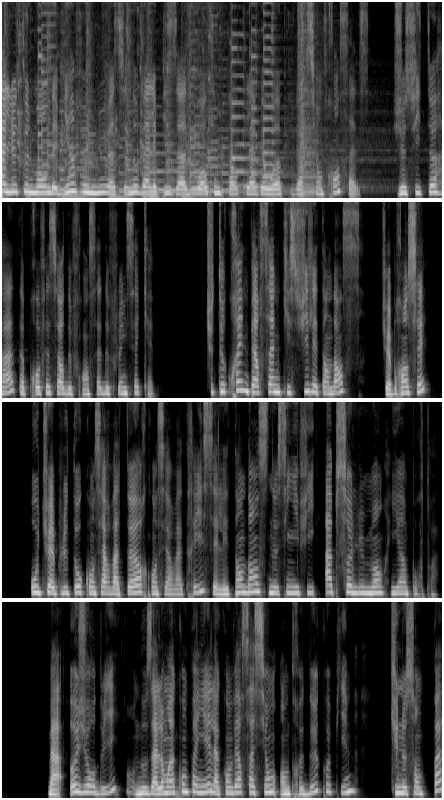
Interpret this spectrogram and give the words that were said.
Salut tout le monde et bienvenue à ce nouvel épisode Walking Talk Level Up version française. Je suis Tera, ta professeure de français de Fluency Academy. Tu te crois une personne qui suit les tendances? Tu es branché? Ou tu es plutôt conservateur, conservatrice et les tendances ne signifient absolument rien pour toi? Bah, Aujourd'hui, nous allons accompagner la conversation entre deux copines qui ne sont pas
